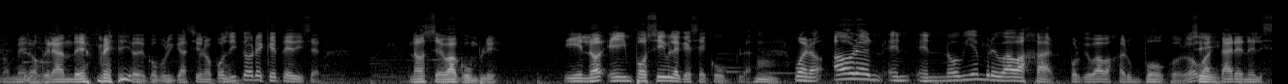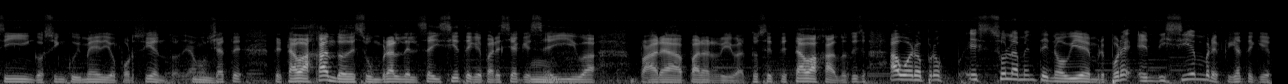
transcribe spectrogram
Los medios. los grandes medios de comunicación opositores que te dicen, no se va a cumplir. Y no, es imposible que se cumpla. Mm. Bueno, ahora en, en- en noviembre va a bajar, porque va a bajar un poco, ¿no? Sí. Va a estar en el 5, 5 y medio por ciento, digamos. Mm. Ya te, te está bajando de ese umbral del 6, 7 que parecía que se Mm. iba para, para arriba. Entonces te está bajando. Entonces, ah, bueno, pero es solamente noviembre. Por ahí, en diciembre, fíjate que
